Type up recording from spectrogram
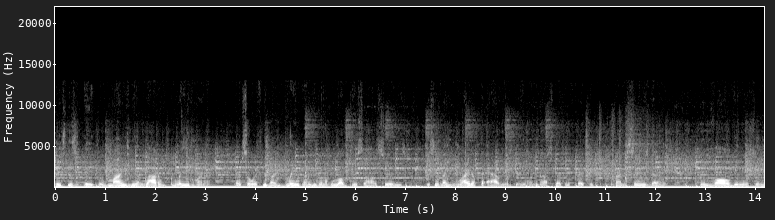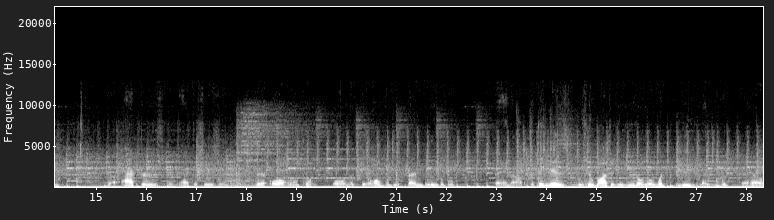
it's, it's, it reminds me a lot of Blade Runner. And so if you like Blade Runner, you're gonna love this uh, series. This is like right up the alley of Blade Runner. Got special effects, the kind of scenes that are involved in this, and the actors and actresses, and they're all on point. All of them, they're all very believable. And uh, the thing is, when you watch it, is you don't know what to believe. Like, what the hell?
